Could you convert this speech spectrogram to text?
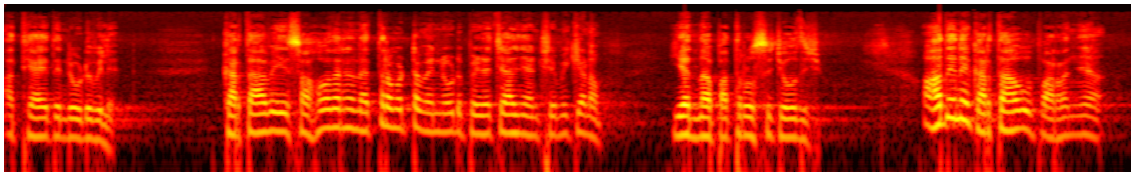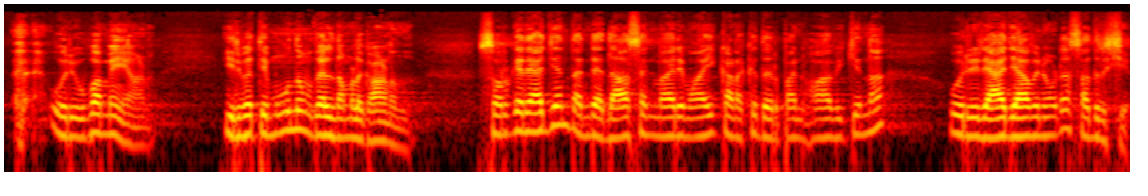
അധ്യായത്തിന്റെ ഒടുവിൽ. കർത്താവെ സഹോദരൻ എത്ര വട്ടം എന്നോട് പിഴച്ചാൽ ഞാൻ ക്ഷമിക്കണം? എന്ന് പത്രോസ് ചോദിച്ചു. അതിന് കർത്താവ് പറഞ്ഞ ഒരു ഉപമയാണ് ഇരുപത്തിമൂന്ന് മുതൽ നമ്മൾ കാണുന്നത്. സ്വർഗരാജ്യം തന്റെ ദാസന്മാരുമായി കണക്ക് തീർപ്പാൻ ഭാവിക്കുന്ന ഒരു രാജാവിനോട് സദൃശ്യം.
